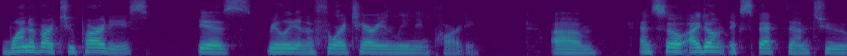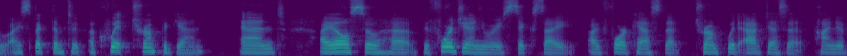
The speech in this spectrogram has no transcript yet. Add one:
One of our two parties is really an authoritarian leaning party. Um, and so I don't expect them to, I expect them to acquit Trump again. And I also have, before January 6th, I, I forecast that Trump would act as a kind of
